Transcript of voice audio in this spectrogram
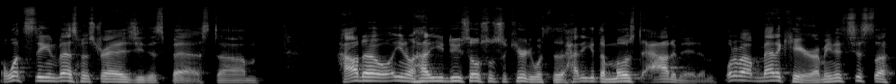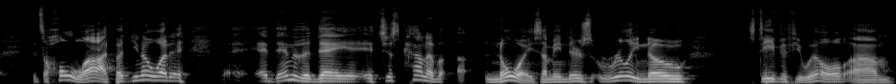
what's the investment strategy that's best? Um, how do you know how do you do Social Security? What's the how do you get the most out of it? And what about Medicare? I mean, it's just a it's a whole lot. But you know what? Eh, At the end of the day, it's just kind of noise. I mean, there's really no Steve, if you will, um,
